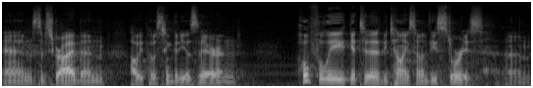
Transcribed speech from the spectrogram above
and subscribe, and I'll be posting videos there and hopefully get to be telling some of these stories. Um,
